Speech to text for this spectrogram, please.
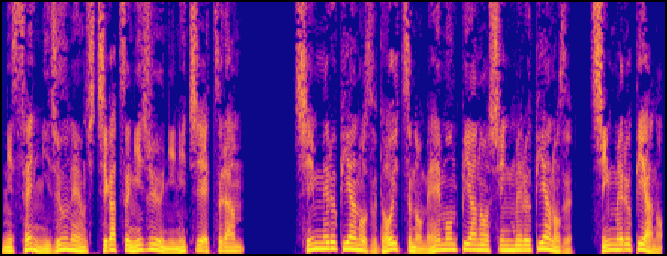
2020年7月22日閲覧。Schimmel Pianos ドイツの名門ピアノ Schimmel Pianos、シンメルピアノ。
